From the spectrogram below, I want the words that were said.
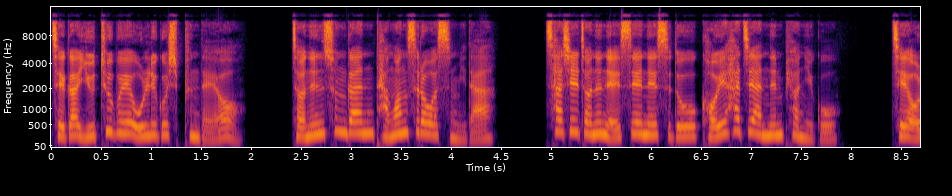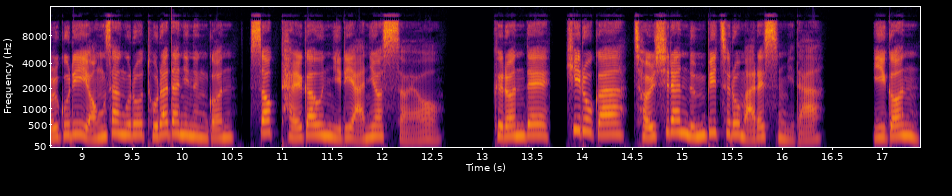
제가 유튜브에 올리고 싶은데요. 저는 순간 당황스러웠습니다. 사실 저는 SNS도 거의 하지 않는 편이고 제 얼굴이 영상으로 돌아다니는 건 썩 달가운 일이 아니었어요. 그런데 히로가 절실한 눈빛으로 말했습니다. 이건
